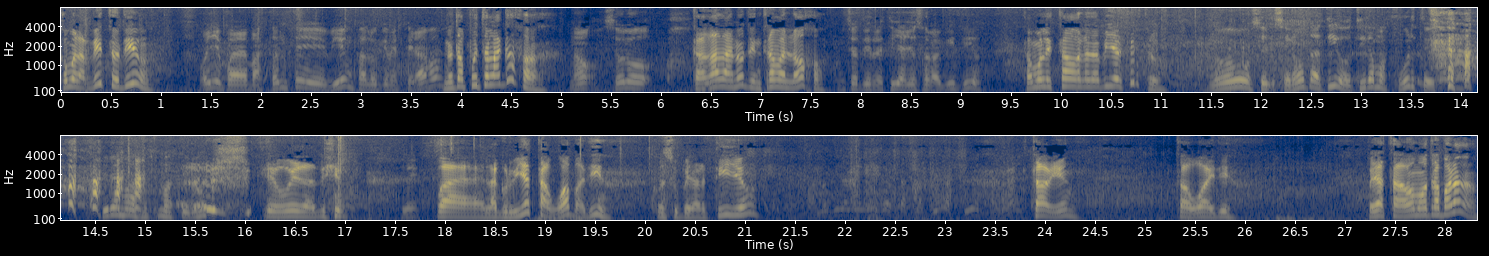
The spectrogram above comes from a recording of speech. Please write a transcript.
¿Cómo lo has visto, tío? Oye, pues bastante bien para lo que me esperaba. ¿No te has puesto las gafas? No, solo Cagada, ¿no? Te entraba en los ojos. mucha tierrecilla yo solo aquí, tío. ¿Te ha molestado la tapilla del filtro? No, se, se nota, tío. Tira más fuerte. Tira más, más tirón. Qué buena, tío. Sí. Pues la curvilla está guapa, tío. Con super artillo. Está bien. Está guay, tío. Pues ya está, ¿vamos a otra parada?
